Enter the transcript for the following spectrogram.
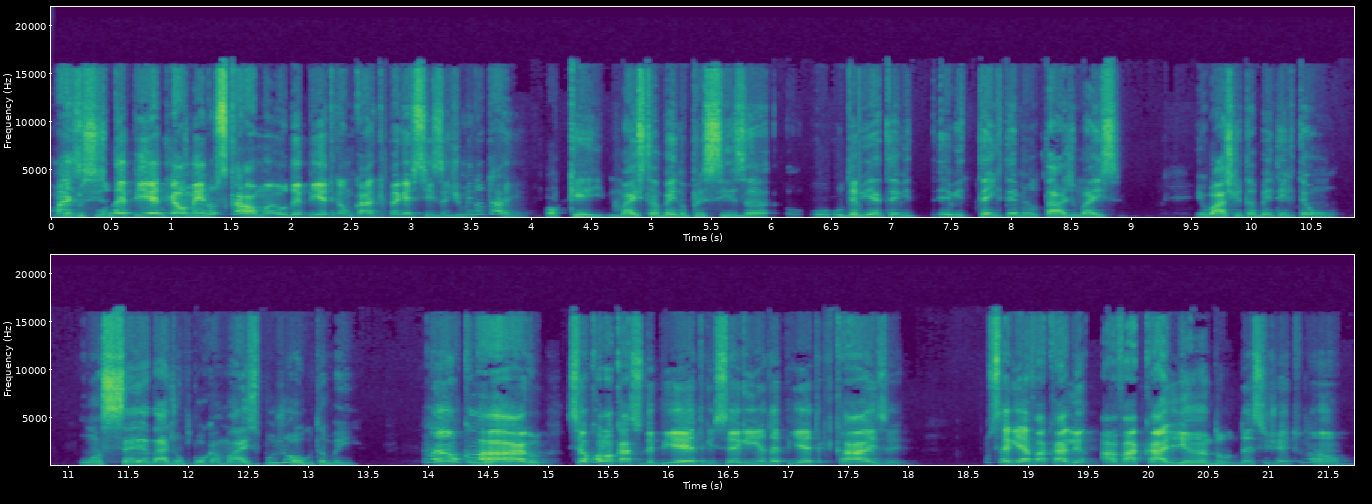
Mas precisa- o De Pietri é o não menos calma. O De Pietri é um cara que precisa de minutagem. Ok, mas também não precisa. O, o De Pietro, ele, ele tem que ter minutagem, mas eu acho que também tem que ter um- uma seriedade um pouco a mais pro jogo também. Não, claro. Se eu colocasse o De Pietri, seria De Pietri e Kaiser. Não seria avacalha- avacalhando desse jeito, não.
